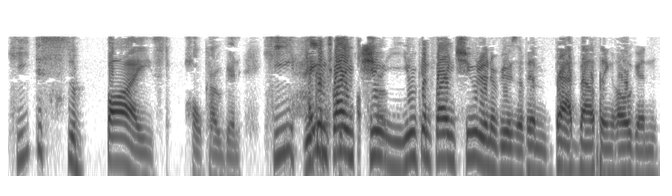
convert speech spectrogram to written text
he despised Hulk Hogan. He You can find Hulk shoot. Hogan. You can find shoot interviews of him bad mouthing Hogan.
